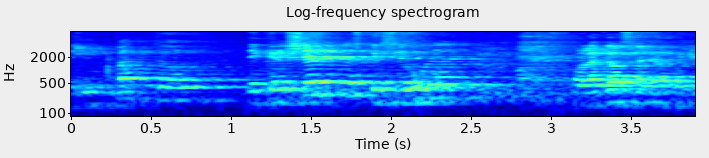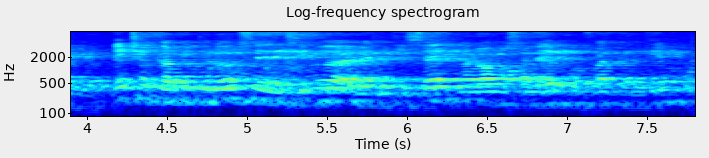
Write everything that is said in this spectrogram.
El impacto de creyentes que se unen por la causa del Evangelio. Hechos capítulo 11, 19 al 26, no lo vamos a leer por falta de tiempo,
